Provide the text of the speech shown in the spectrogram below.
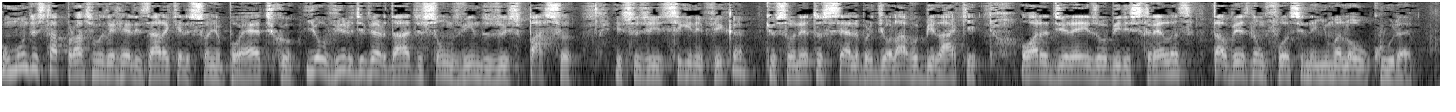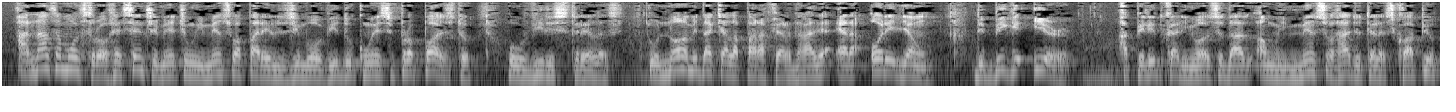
O mundo está próximo de realizar aquele sonho poético e ouvir de verdade sons vindos do espaço. Isso significa que o soneto célebre de Olavo Bilac, Hora direis ouvir estrelas, talvez não fosse nenhuma loucura. A NASA mostrou recentemente um imenso aparelho desenvolvido com esse propósito, ouvir estrelas. O nome daquela parafernália era Orelhão, The Big Ear, apelido carinhoso dado a um imenso radiotelescópio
